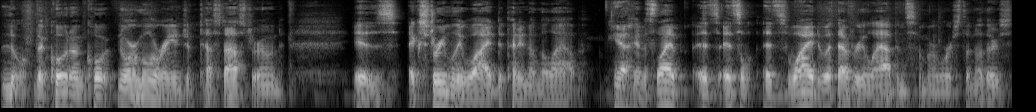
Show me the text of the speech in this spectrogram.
no, the quote unquote normal range of testosterone is extremely wide depending on the lab. Yeah, and it's lab it's it's it's wide with every lab, and some are worse than others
